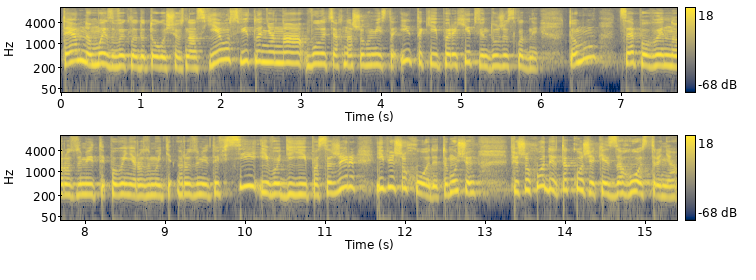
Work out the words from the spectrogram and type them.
темно, ми звикли до того, що в нас є освітлення на вулицях нашого міста, і такий перехід він дуже складний. Тому це повинно розуміти, повинні розуміти, розуміти всі, і водії, і пасажири, і пішоходи. Тому що пішоходи також якесь загострення.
